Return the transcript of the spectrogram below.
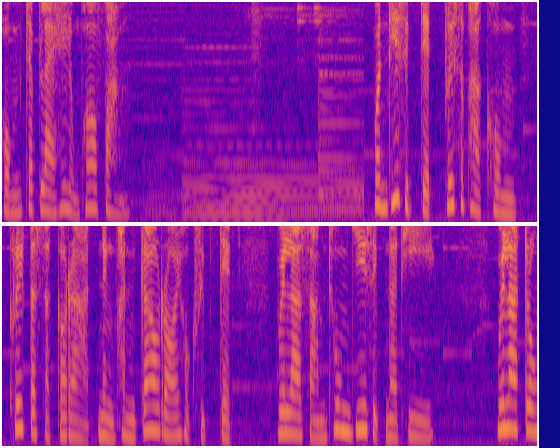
ผมจะแปลให้หลวงพ่อฟัง วันที่ 17 พฤษภาคม คริสตศักราช 1967 เวลาสามทุ่ม 20 นาที เวลาตรง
